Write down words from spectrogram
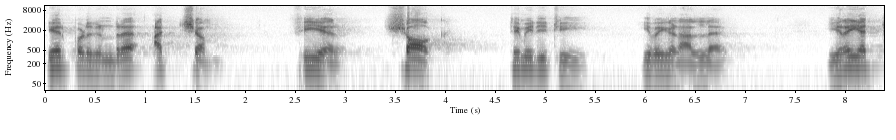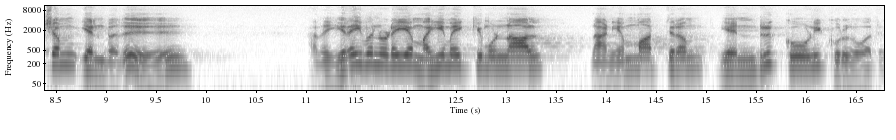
ஏற்படுகின்ற அச்சம் ஃபியர் ஷாக் டெமிடிட்டி இவைகள் அல்ல. இரையச்சம் என்பது அந்த இறைவனுடைய மகிமைக்கு முன்னால் நான் எம்மாத்திரம் என்று கூணி குறுகுவது.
